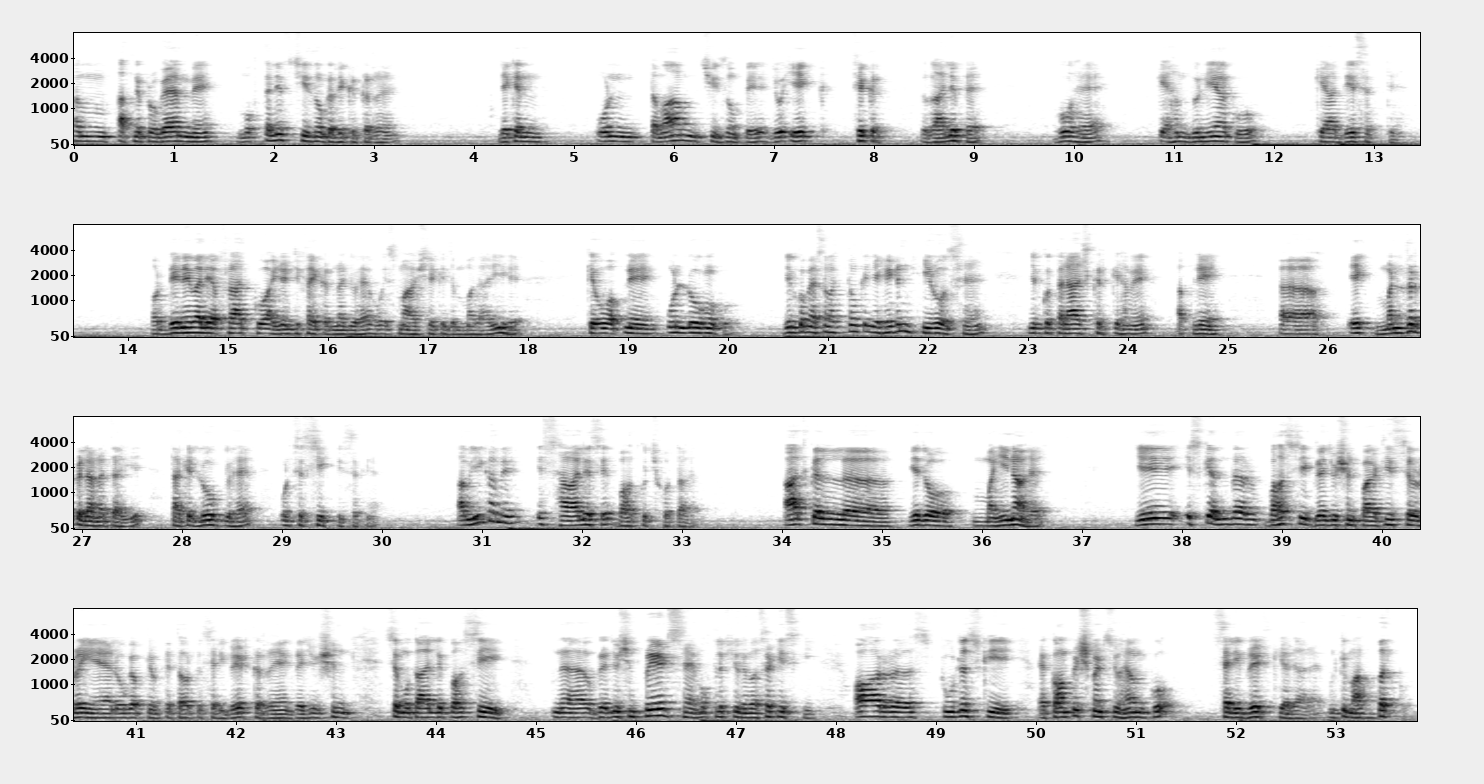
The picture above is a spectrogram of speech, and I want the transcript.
ہم اپنے programme میں مختلف چیزوں کا ذکر کر رہے ہیں، لیکن ان تمام چیزوں پہ جو ایک فکر غالب ہے، وہ ہے کہ ہم دنیا کو کیا دے سکتے ہیں۔ اور دینے والے افراد کو آئیڈینٹیفائی کرنا جو ہے، وہ اس معاشرے کی ذمہ داری ہے کہ وہ اپنے ان لوگوں کو، جن کو میں سمجھتا ہوں کہ یہ ہیڈن ہیروز ہیں، جن کو تلاش کر کے ہمیں اپنے آ ایک منظر پہ لانا چاہیے تاکہ لوگ جو ہے ان سے سیکھ بھی سکیں۔ امریکہ میں اس حوالے سے بہت کچھ ہوتا ہے۔ آج کل یہ جو مہینہ ہے، یہ اس کے اندر بہت سی گریجویشن پارٹیز چل رہی ہیں۔ لوگ اپنے اپنے طور پہ سیلیبریٹ کر رہے ہیں۔ گریجویشن سے متعلق بہت سی گریجویشن پریڈس ہیں مختلف یونیورسٹیز کی۔ اور اسٹوڈنٹس کی اکامپلشمنٹس جو ہیں، ان کو سیلیبریٹ کیا جا رہا ہے۔ ان کی محبت کو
